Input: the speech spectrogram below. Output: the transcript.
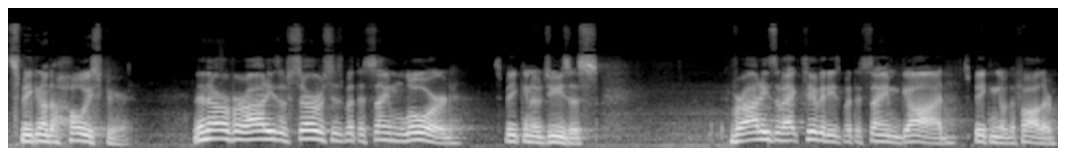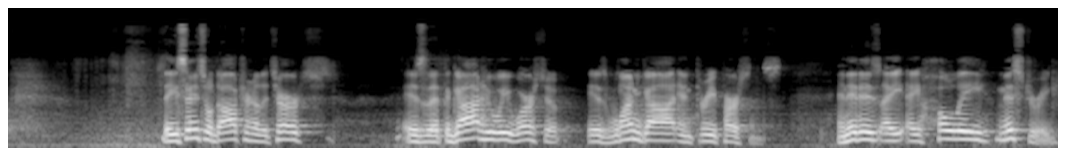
Speaking of the Holy Spirit. Then there are varieties of services, but the same Lord, speaking of Jesus. Varieties of activities, but the same God, speaking of the Father. The essential doctrine of the church is that the God who we worship is one God in three persons. And it is a, a holy mystery.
